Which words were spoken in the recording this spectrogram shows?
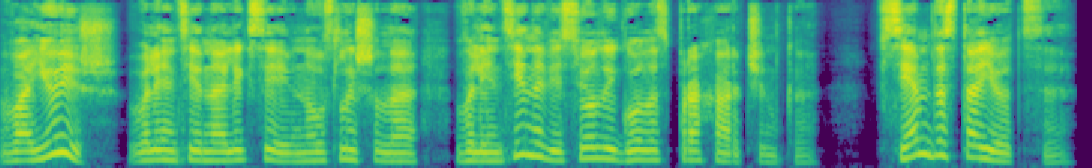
«Воюешь?» — Валентина Алексеевна услышала Валентина веселый голос Прохарченко. «Всем достается.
